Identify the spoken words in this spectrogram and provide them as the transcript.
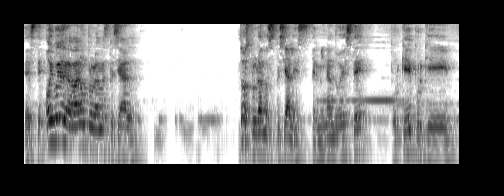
Este, hoy voy a grabar un programa especial. Dos programas especiales terminando este. ¿Por qué? Porque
